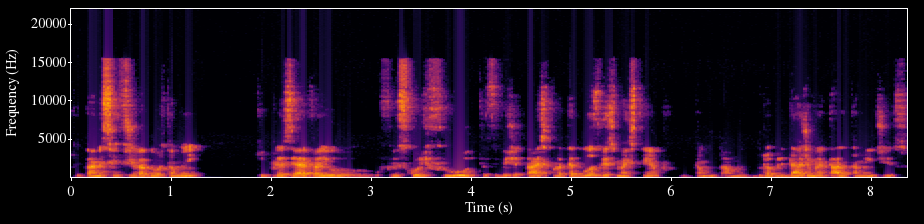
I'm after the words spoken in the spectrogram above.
que está nesse refrigerador também, que preserva aí o, o, frescor de frutas e vegetais por até duas vezes mais tempo. Então, a durabilidade aumentada também disso.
